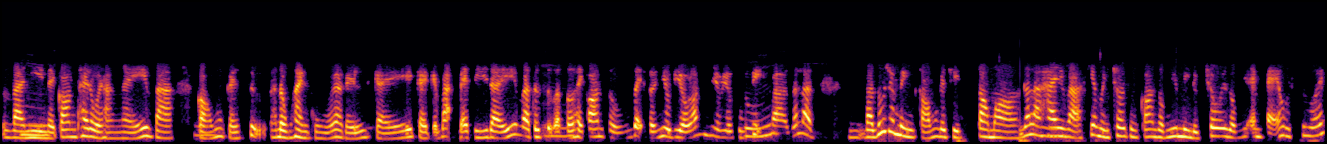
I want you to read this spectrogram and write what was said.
và ừ. nhìn thấy con thay đổi hàng ngày ấy, và ừ. có một cái sự đồng hành cùng với cả cái cái cái cái bạn bé tí đấy và thực sự là tớ thấy con tớ dạy tới nhiều điều lắm nhiều điều thú vị và rất là và giúp cho mình có một cái trí tò mò rất là hay và khi mình chơi cùng con giống như mình được chơi giống như em bé hồi xưa ấy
